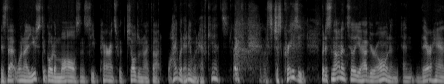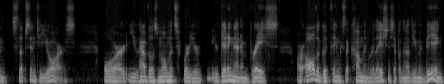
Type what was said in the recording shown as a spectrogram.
Is that when I used to go to malls and see parents with children, I thought, why would anyone have kids? Like, it's just crazy. But it's not until you have your own and, and their hand slips into yours, or you have those moments where you're you're getting that embrace are all the good things that come in relationship with another human being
